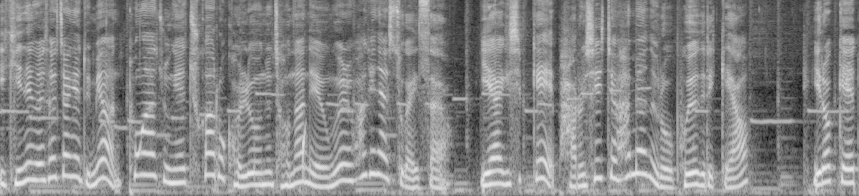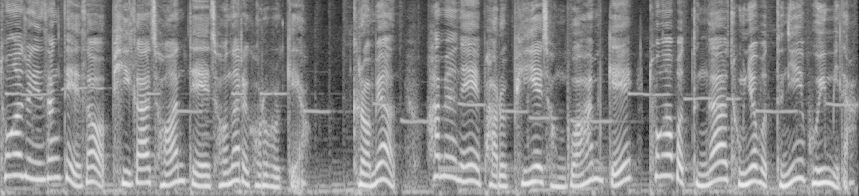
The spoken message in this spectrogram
이 기능을 설정해두면 통화 중에 추가로 걸려오는 전화 내용을 확인할 수가 있어요. 이해하기 쉽게 바로 실제 화면으로 보여드릴게요. 이렇게 통화 중인 상태에서 B가 저한테 전화를 걸어볼게요. 그러면 화면에 바로 B의 정보와 함께 통화 버튼과 종료 버튼이 보입니다.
